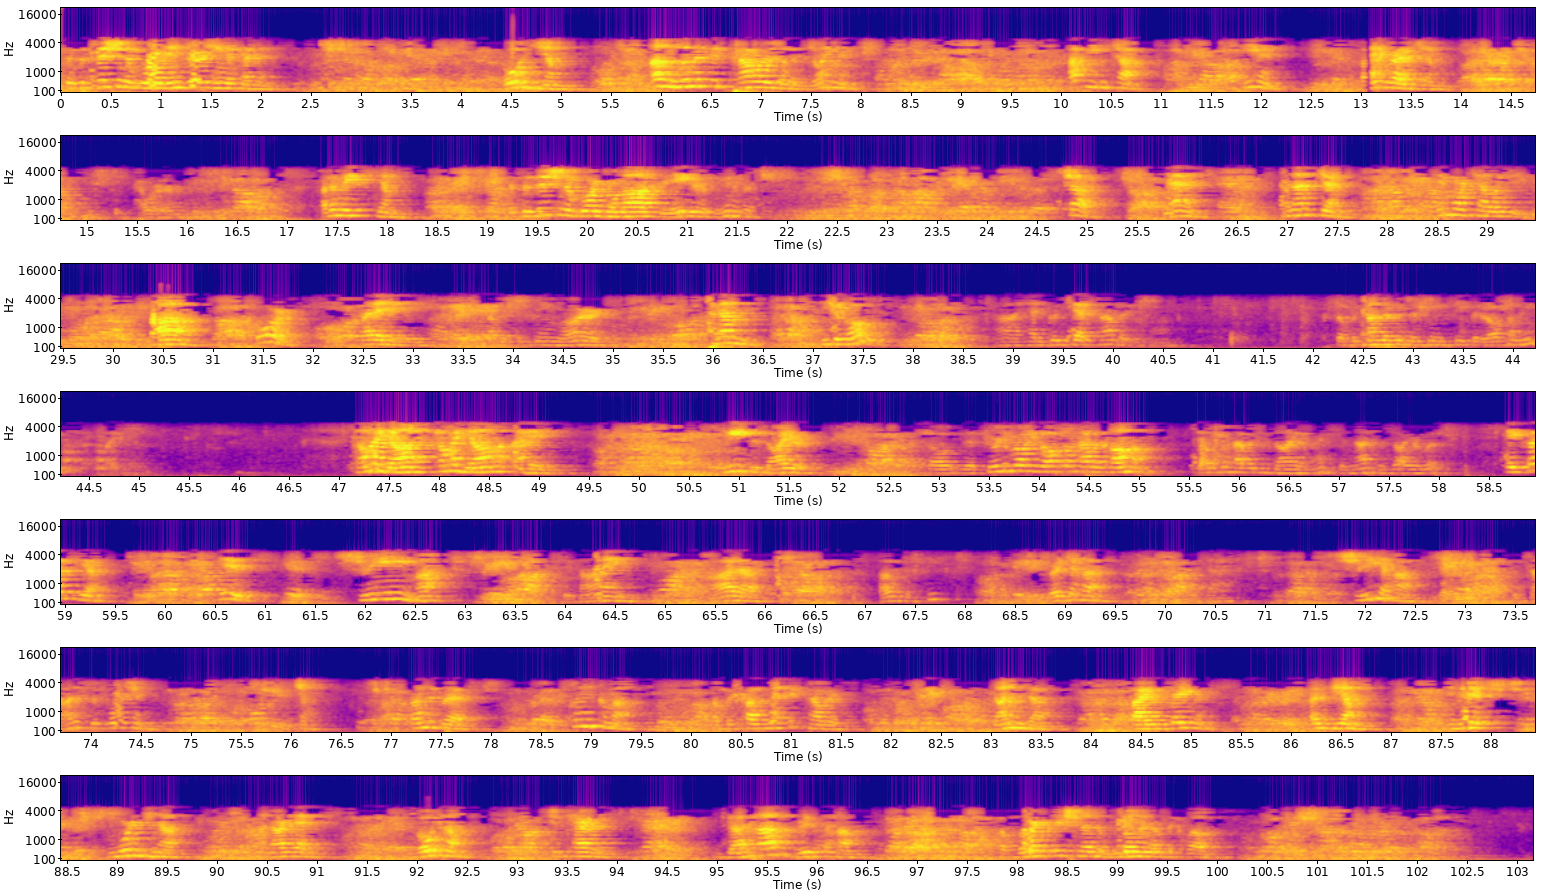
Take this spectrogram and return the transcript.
The position of Lord Indra, King of Heaven. Bojam. Unlimited powers of enjoyment. Api Uta. Even. Vairajam. Mystic power. Paramatyam. The position of Lord Brahma, creator of the universe. Cha. And. Anantyam. Immortality. Ah. Four. Hare. Supreme Lord. Adam. The abode. Ah, I had a good guess, huh, but it wrong. So just mean feet, but it also means place. Kamayam, kamayam ahe. We desire. So the pure devotees also have a kama. They also have a desire, right? They're not desireless. Ekasya. His. Srimat. Divine. Ara. Of the feet. Rajaha. Shriyaha. The goddess of fortune. From the breast. Kunkuma. Of the cosmetic powder. Ganda. By the fragrance. Ajam. Enriched. Murjna. On our heads. Bodham. To carry. Gadha Vrittaham. Of Lord Krishna, the wielder of the club.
